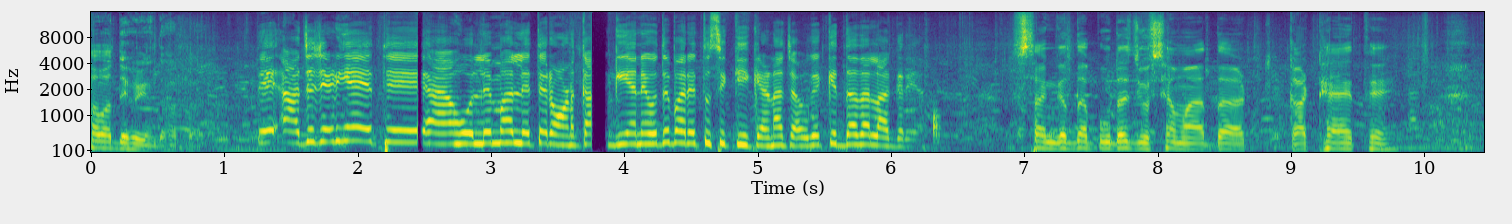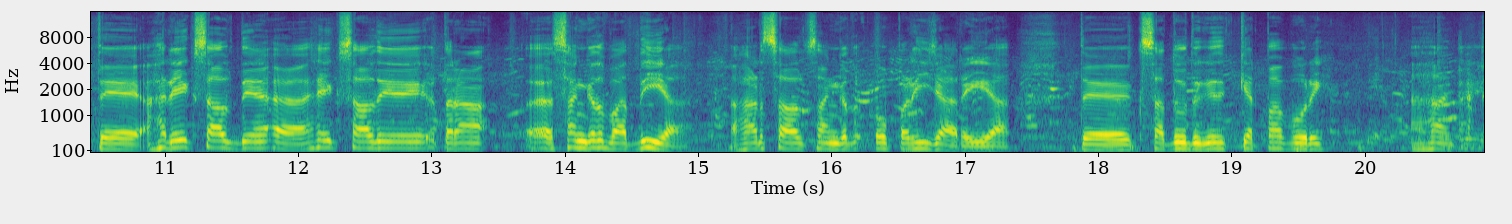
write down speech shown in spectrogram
ਹਾਂ ਵਾਧੇ ਹੋ ਜਾਂਦਾ ਹਰ ਸਾਲ। ਤੇ ਅੱਜ ਜਿਹੜੀਆਂ ਇੱਥੇ ਅ, ਹੋਲੇ ਮਹੱਲੇ ਤੇ ਰੌਣਕਾਂ ਲੱਗੀਆਂ ਨੇ ਉਹਦੇ ਬਾਰੇ ਤੁਸੀਂ ਕੀ ਕਹਿਣਾ ਚਾਹੋਗੇ? ਕਿੱਦਾਂ ਦਾ ਲੱਗ ਰਿਹਾ? ਸੰਗਤ ਦਾ ਪੂਰਾ ਜੋਸ਼ਾ ਮਾਰਦਾ ਇਕੱਠ ਹੈ ਇੱਥੇ। ਤੇ ਹਰੇਕ ਸਾਲ ਦੇ ਅ, ਹਰੇਕ ਸਾਲ ਦੇ ਤਰ੍ਹਾਂ ਅ, ਸੰਗਤ ਵੱਧਦੀ ਆ। ਹਰ ਸਾਲ ਸੰਗਤ ਉੱਪਰ ਹੀ ਜਾ ਰਹੀ ਆ। ਤੇ ਸਾਧੂ ਦੀ ਕਿਰਪਾ ਪੂਰੀ। ਹਾਂਜੀ।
